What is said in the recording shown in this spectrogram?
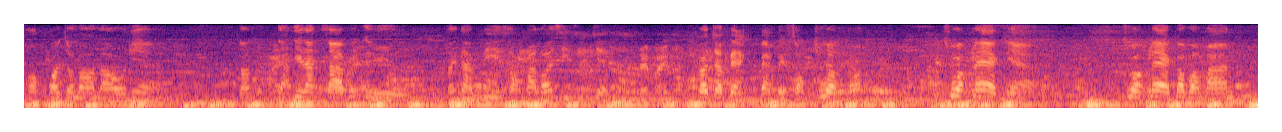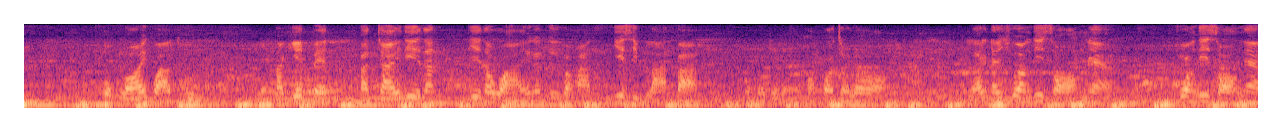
ของปจรเราเนี่ยก็อย่างที่ท่านทราบก็คือตั้งแต่ปี 2547ได้ไหมหน่อยก็จะแบ่งแบ่งเป็น 2 ช่วงเนาะ ช่วงแรกเนี่ย ช่วงแรกก็ประมาณ 600 กว่าทุนตะกี้เป็นปัจจัยที่ท่านที่ถวายก็คือประมาณ 20 ล้านบาทของมจรของปจรและในช่วงที่2เนี่ยช่วงที่2เนี่ย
